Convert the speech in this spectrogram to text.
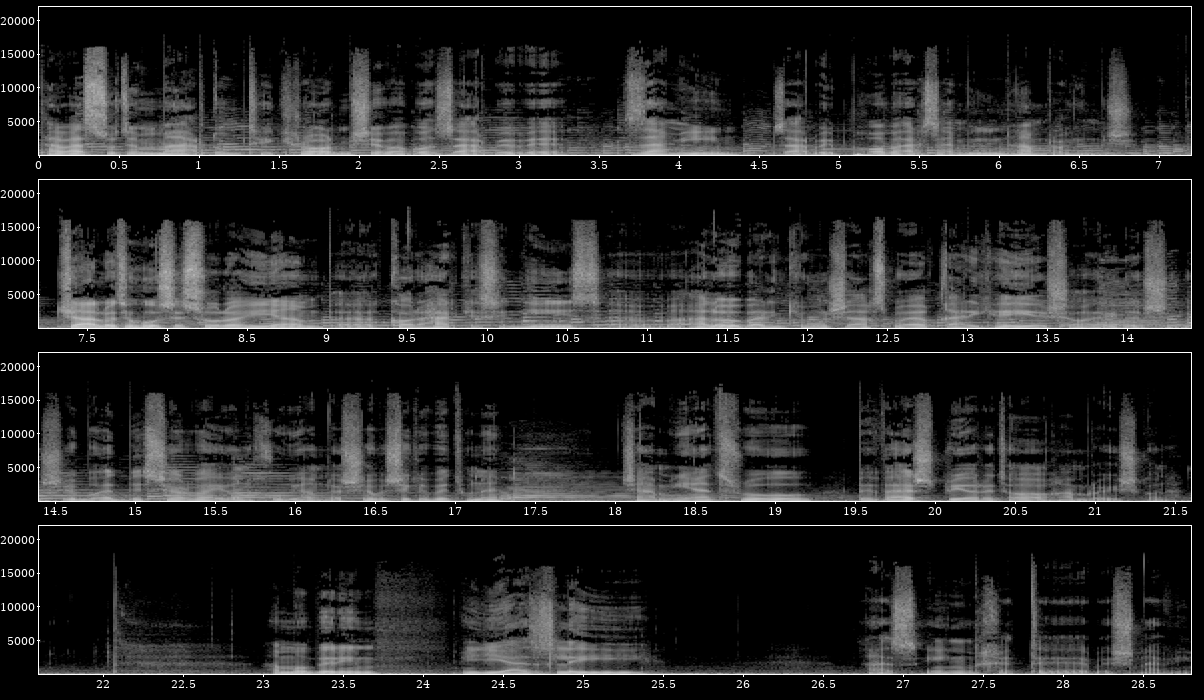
توسط مردم تکرار میشه و با ضربه به زمین ضربه پا بر زمین همراهی میشه. که البته حوس سرایی هم کار هر کسی نیست و علاوه بر اینکه اون شخص باید قریحه شاعری داشته باشه باید بسیار بیان خوبی هم داشته باشه که بتونه جمعیت رو به وجد بیاره تا همراهیش کنه. اما بریم یزلی از این خطه بشنویم.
